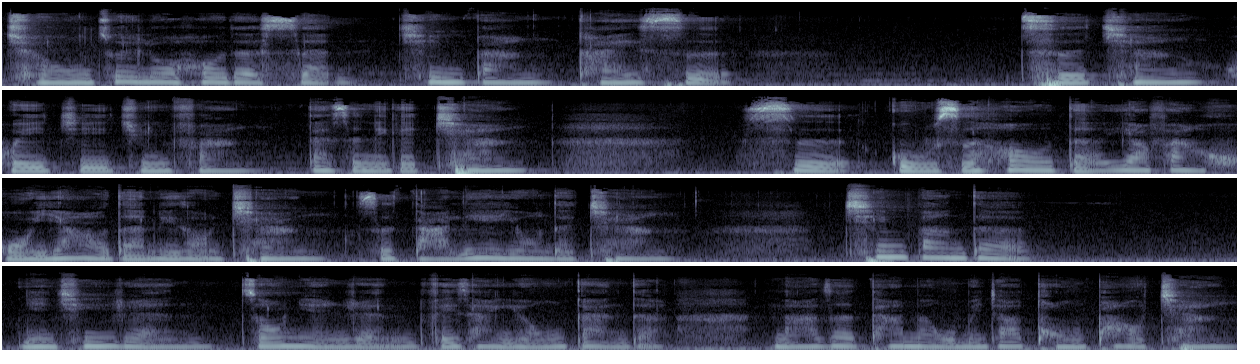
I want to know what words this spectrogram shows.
穷、最落后的省青邦开始持枪回击军方，但是那个枪是古时候的要放火药的那种枪，是打猎用的枪。青帮的年轻人、中年人非常勇敢的拿着他们我们叫铜炮枪，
